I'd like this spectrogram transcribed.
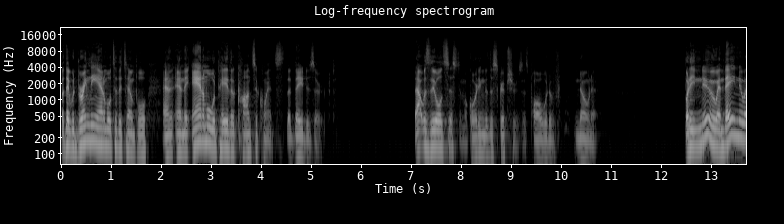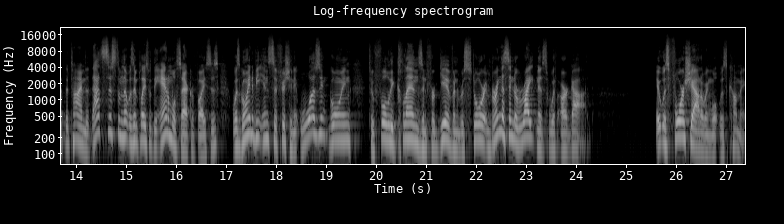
But they would bring the animal to the temple, and, and the animal would pay the consequence that they deserved. That was the old system, according to the scriptures, as Paul would have known it. But he knew, and they knew at the time, that that system that was in place with the animal sacrifices was going to be insufficient. It wasn't going to fully cleanse and forgive and restore and bring us into rightness with our God. It was foreshadowing what was coming.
